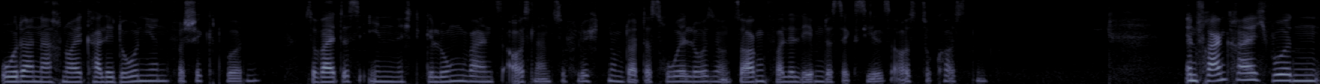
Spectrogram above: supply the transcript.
oder nach Neukaledonien verschickt wurden, soweit es ihnen nicht gelungen war, ins Ausland zu flüchten, um dort das ruhelose und sorgenvolle Leben des Exils auszukosten. In Frankreich wurden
